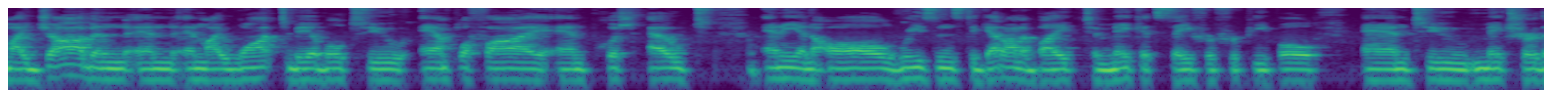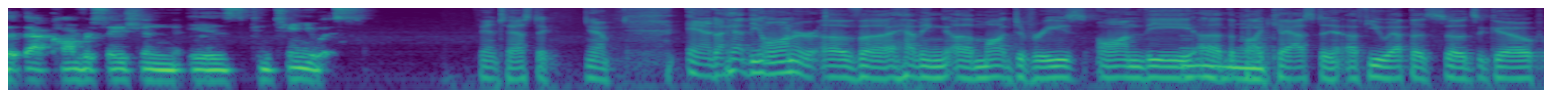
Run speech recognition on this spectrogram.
my job and and and my want to be able to amplify and push out any and all reasons to get on a bike to make it safer for people and to make sure that that conversation is continuous. Fantastic. Yeah, and I had the honor of uh, having uh, Maud DeVries on the uh, the mm-hmm. podcast a, a, few episodes ago,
